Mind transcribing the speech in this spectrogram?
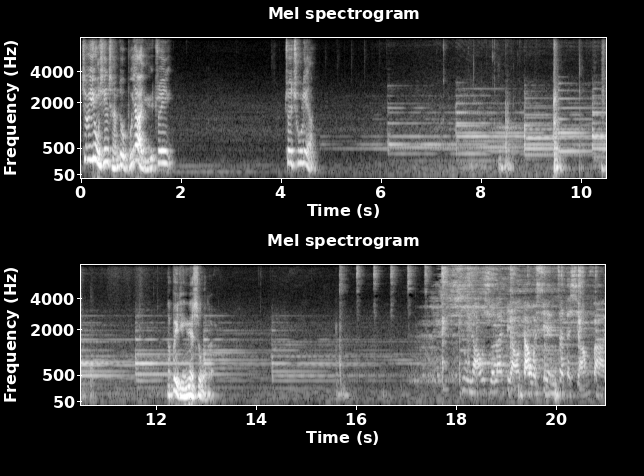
这个用心程度不亚于追追初恋。那背景音乐是我的。用饶舌来表达我现在的想法。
